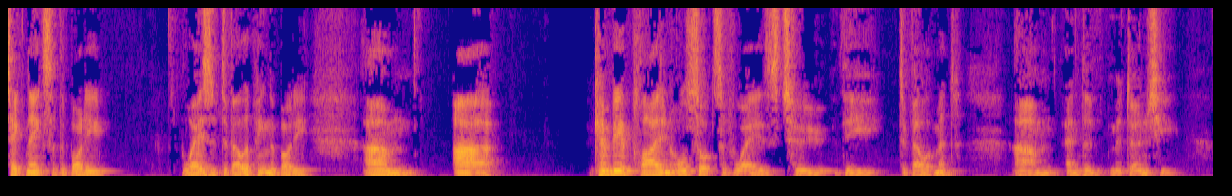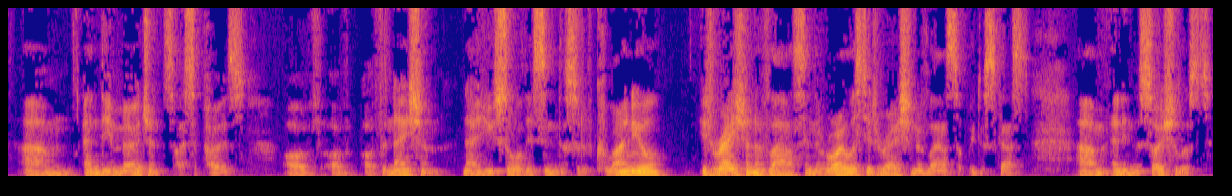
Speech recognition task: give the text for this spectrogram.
techniques of the body, ways of developing the body, um, are, can be applied in all sorts of ways to the development um, and the modernity um, and the emergence, I suppose, of, of, of the nation. Now, you saw this in the sort of colonial iteration of Laos, in the royalist iteration of Laos that we discussed, um, and in the socialist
